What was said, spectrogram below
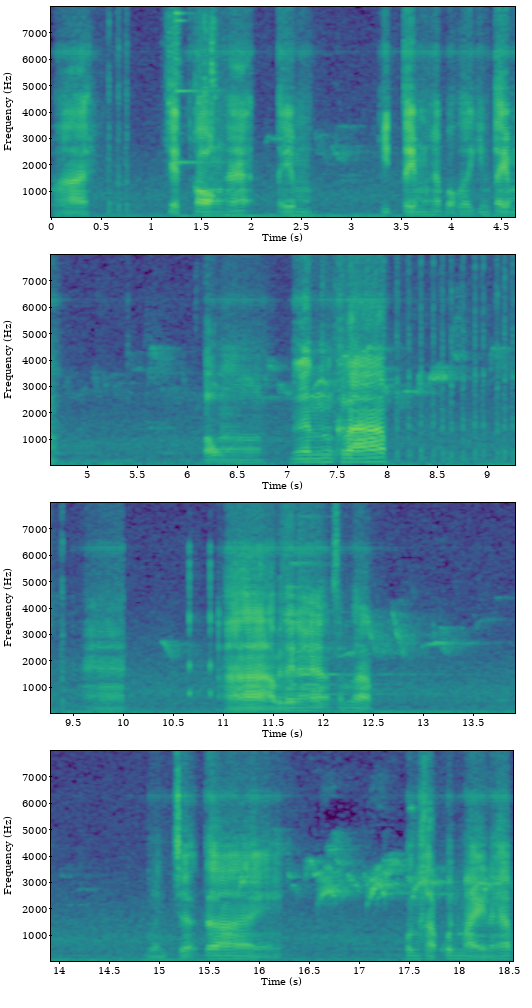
ไปเจ็ดกองฮะ เต็มกินเต็มครับบอกเลยกินเต็ม ตรงเงินครับอ่าเอาไปเลยนะฮะสำหรับ เหมือนจะได้คนขับคนใหม่นะครับ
